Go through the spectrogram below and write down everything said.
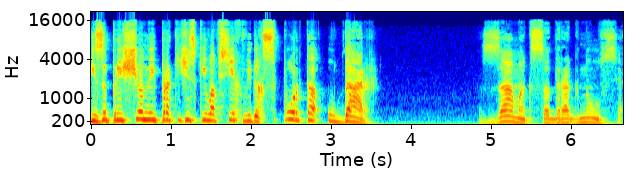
и запрещенный практически во всех видах спорта удар. Замок содрогнулся.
